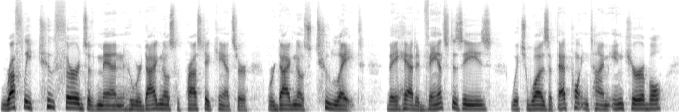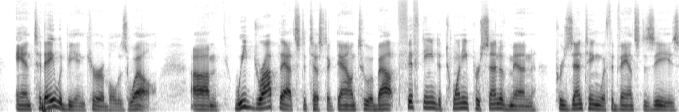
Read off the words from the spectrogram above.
roughly two thirds of men who were diagnosed with prostate cancer were diagnosed too late. They had advanced disease, which was at that point in time incurable, and today would be incurable as well. Um, we dropped that statistic down to about 15 to 20 percent of men presenting with advanced disease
